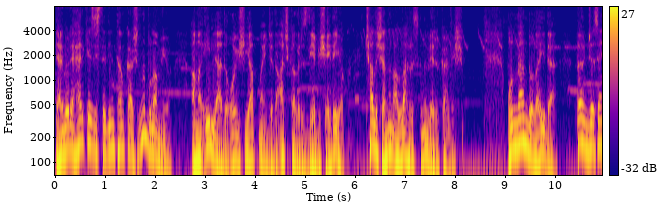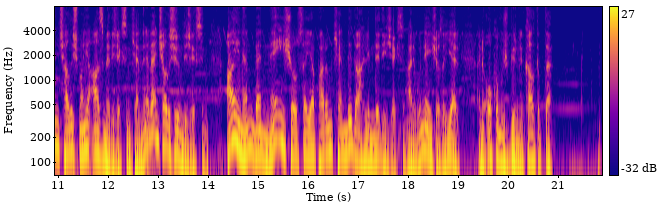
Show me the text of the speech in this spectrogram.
Yani böyle herkes istediğinin tam karşılığını bulamıyor. Ama illa da o işi yapmayınca da aç kalırız diye bir şey de yok. Çalışanın Allah rızkını verir kardeşim. Bundan dolayı da önce sen çalışmayı azmedeceksin kendine. Ben çalışırım diyeceksin. Aynen ben ne iş olsa yaparım kendi dahlimde diyeceksin. Hani bu ne iş olsa yer. Hani okumuş birinin kalkıp da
